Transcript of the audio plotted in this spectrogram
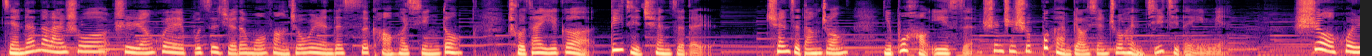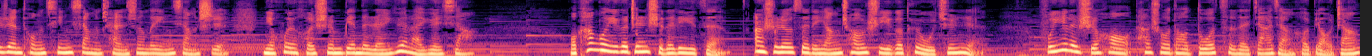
简单的来说，是人会不自觉地模仿周围人的思考和行动，处在一个低级圈子的人。圈子当中，你不好意思，甚至是不敢表现出很积极的一面。社会认同倾向产生的影响是，你会和身边的人越来越像。我看过一个真实的例子：二十六岁的杨超是一个退伍军人，服役的时候他受到多次的嘉奖和表彰，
